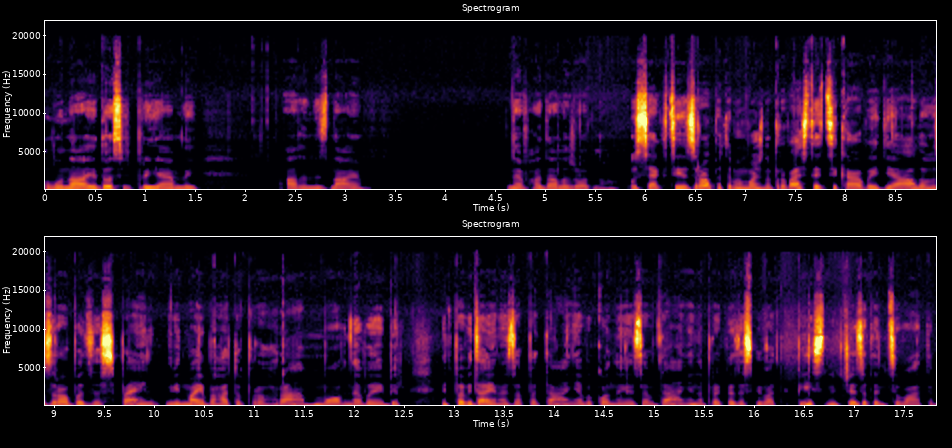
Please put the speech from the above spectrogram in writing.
лунає, досить приємний. Але не знаю. Не вгадала жодного. У секції з роботами можна провести цікавий діалог з робот The Spain. Він має багато програм, мов на вибір, відповідає на запитання, виконує завдання, наприклад, заспівати пісню чи затанцювати.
